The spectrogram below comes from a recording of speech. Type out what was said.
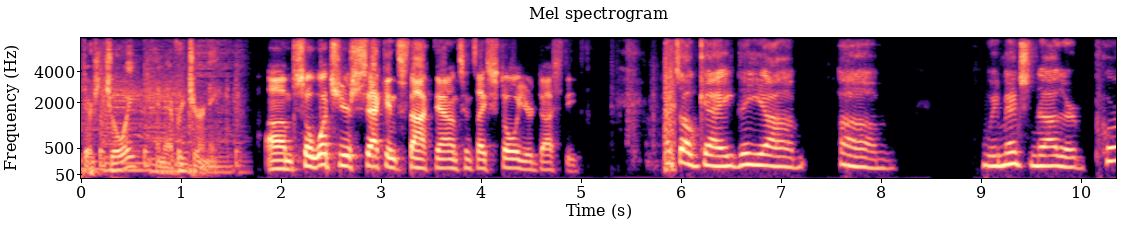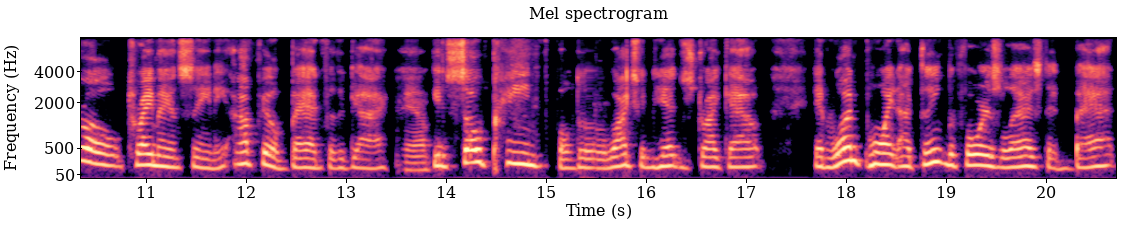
there's joy in every journey. Um, so what's your second stock down since I stole your Dusty? That's okay. The uh, um, we mentioned the other poor old Trey Mancini. I feel bad for the guy. Yeah, it's so painful to watch him hit and strike out. At one point, I think before his last at bat,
